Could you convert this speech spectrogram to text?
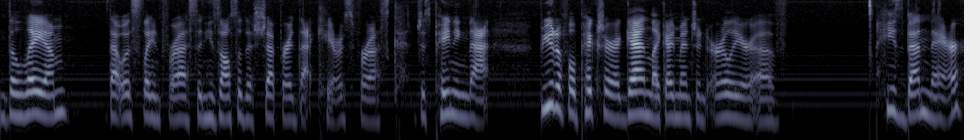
the lamb that was slain for us, and he's also the shepherd that cares for us. Just painting that beautiful picture again, like I mentioned earlier, of he's been there,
